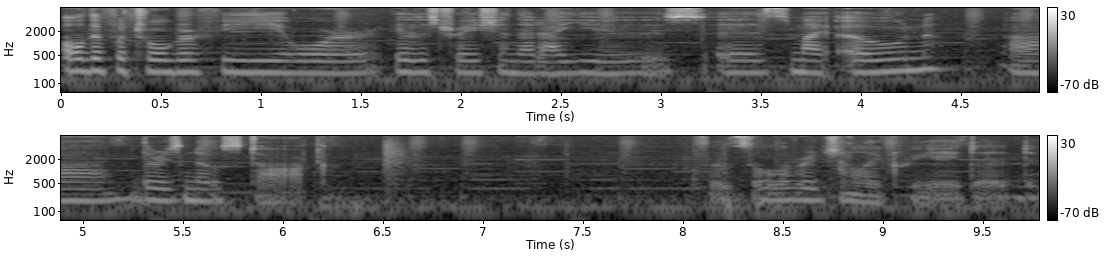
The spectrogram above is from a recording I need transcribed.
all the photography or illustration that I use is my own. Um, there is no stock. So it's all originally created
